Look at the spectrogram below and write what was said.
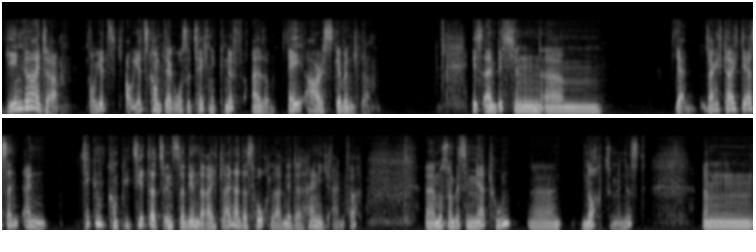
Gehen wir weiter. Oh jetzt, oh, jetzt kommt der große Technikkniff. Also, AR Scavenger ist ein bisschen, ähm, ja, sage ich gleich, der ist ein, ein Ticken komplizierter zu installieren. Da reicht leider das Hochladen der Datei nicht einfach. Äh, muss man ein bisschen mehr tun, äh, noch zumindest. Ähm,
